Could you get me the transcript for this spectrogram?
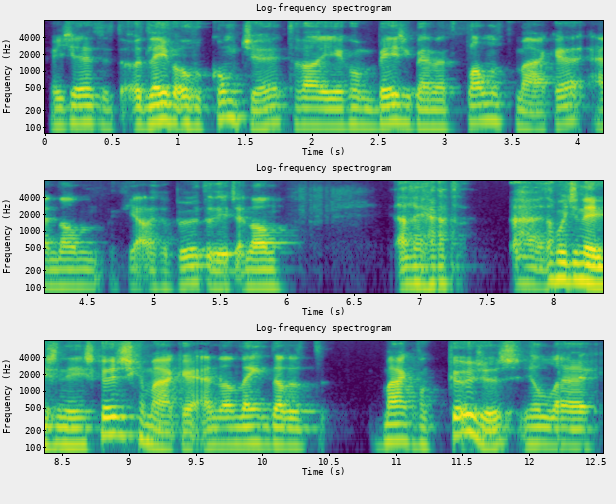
weet je, het, leven overkomt je terwijl je gewoon bezig bent met plannen te maken en dan, ja, gebeurt er iets en dan, dan moet je ineens, ineens keuzes gaan maken. En dan denk ik dat het maken van keuzes heel erg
